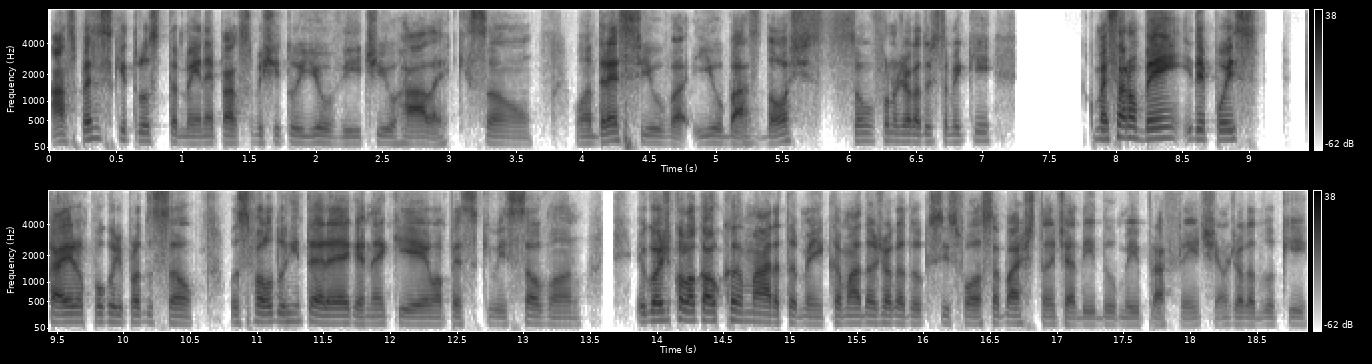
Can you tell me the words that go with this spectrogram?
as peças que trouxe também, né, para substituir o Jovic e o Haller, que são o André Silva e o Bas Dost, são, foram jogadores também que começaram bem e depois caíram um pouco de produção. Você falou do Hinteregger, né, que é uma peça que vem se salvando. Eu gosto de colocar o Camara também. Camara é um jogador que se esforça bastante ali do meio para frente. É um jogador que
